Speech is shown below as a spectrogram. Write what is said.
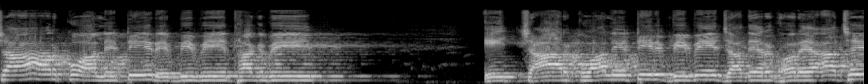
চার কোয়ালিটির বিবে থাকবে, এই চার কোয়ালিটির বিবে যাদের ঘরে আছে,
